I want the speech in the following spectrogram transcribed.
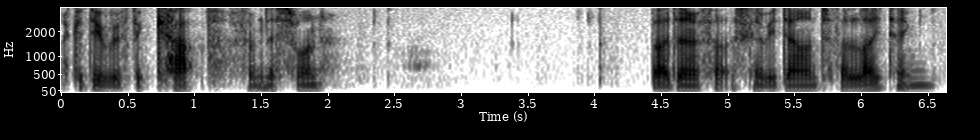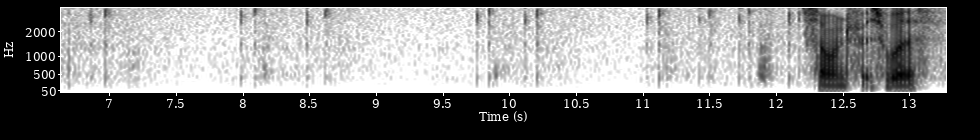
I could do with the cap from this one, but I don't know if that's going to be down to the lighting. So I wonder if it's worth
